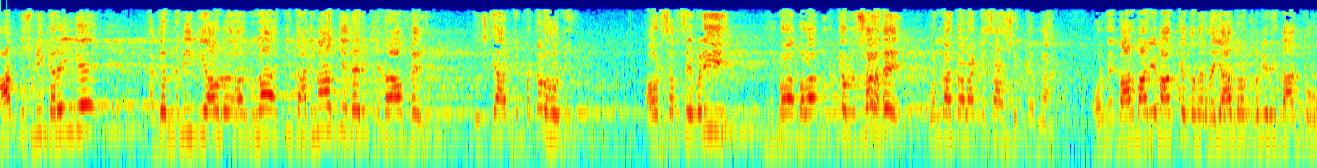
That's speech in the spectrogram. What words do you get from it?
آپ کچھ بھی کریں گے، اگر نبی کی اور اللہ کی تعلیمات کے غیر خلاف ہے تو اس کی آپ کی پکڑ ہوگی۔ اور سب سے بڑی، بڑا بڑا منکر شر ہے، وہ اللہ تعالیٰ کے ساتھ شرک کرنا۔ اور میں بار بار یہ بات کہتا ہوں، میرے یاد رکھو میری بات کو،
